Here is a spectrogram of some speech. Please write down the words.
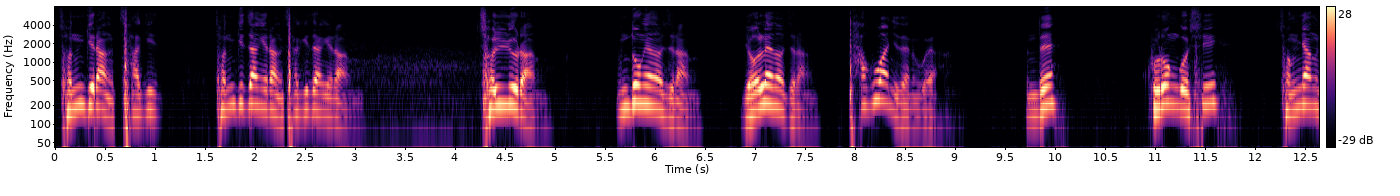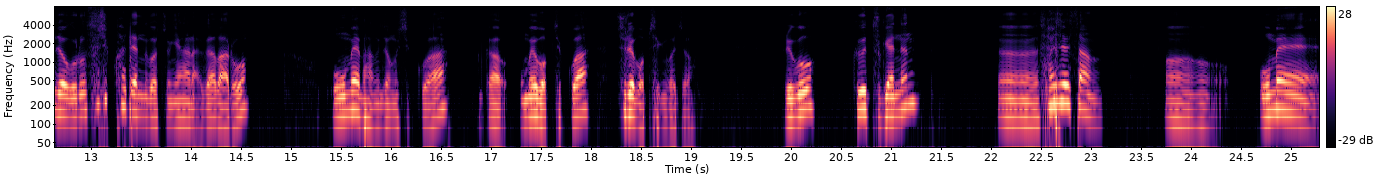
전기랑 자기 전기장이랑 자기장이랑 전류랑 운동 에너지랑 열 에너지랑 다 호환이 되는 거야. 근데 그런 것이 정량적으로 수식화되는 것 중에 하나가 바로 옴의 방정식과 그러니까 옴의 법칙과 줄의 법칙인 거죠. 그리고 그 두 개는 어, 사실상 어, 옴의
